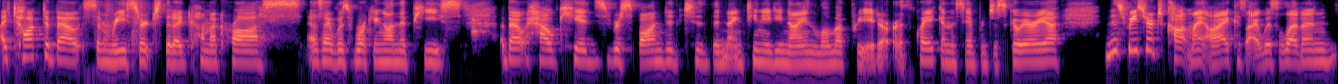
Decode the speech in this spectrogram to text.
I talked about some research that I'd come across as I was working on the piece about how kids responded to the 1989 Loma Prieta earthquake in the San Francisco area. And this research caught my eye because I was 11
